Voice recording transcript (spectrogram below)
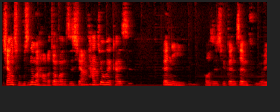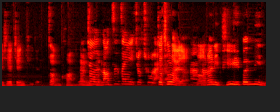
相处不是那么好的状况之下，嗯、他就会开始跟你，或是去跟政府有一些检举的状况，让你就劳资争议就出来了，就出来了、嗯、哦。那你疲于奔命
